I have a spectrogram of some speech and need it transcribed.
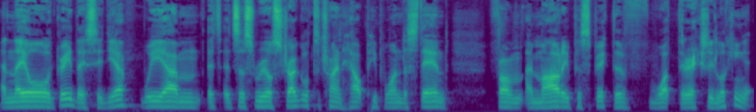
And they all agreed. They said, yeah, we um, it's, it's this real struggle to try and help people understand from a Maori perspective what they're actually looking at.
